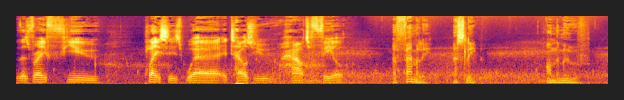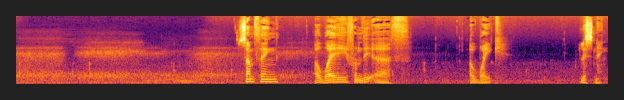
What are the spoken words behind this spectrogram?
There's very few places where it tells you how to feel. A family asleep, on the move. Something away from the earth, awake, listening.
